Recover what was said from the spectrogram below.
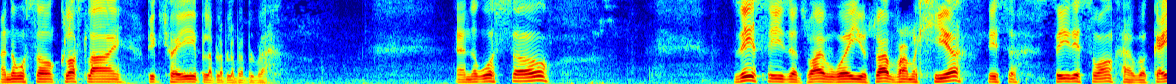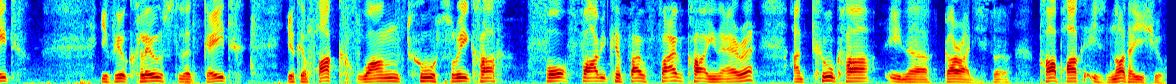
and also close line, big tree, blah blah blah blah blah blah. And also, this is a driveway. You drive from here. This see this one have a gate. If you close the gate, you can park one, two, three car four, five, you can find five car in the area and two car in the garage. So car park is not an issue.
